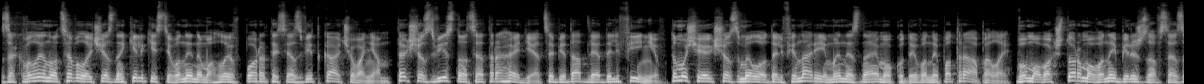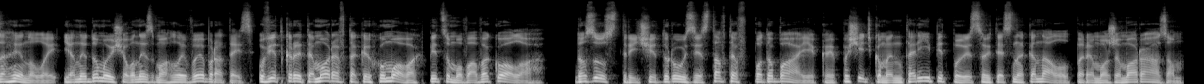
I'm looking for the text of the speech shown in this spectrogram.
за хвилину це величезна кількість, і вони не могли впоратися з відкачуванням. Так що, звісно, це трагедія, це біда для дельфінів. Тому що якщо змило дельфінарій, ми не знаємо, куди вони потрапили. В умовах шторму вони більш за все загинули. Я не думаю, що вони змогли вибратись у відкрите море в таких умовах, підсумував еколог. До зустрічі, друзі. Ставте вподобайки, пишіть коментарі, підписуйтесь на канал. Переможемо разом.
